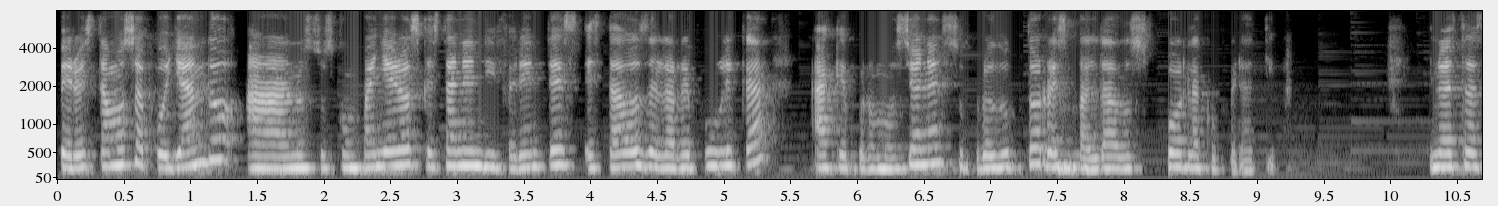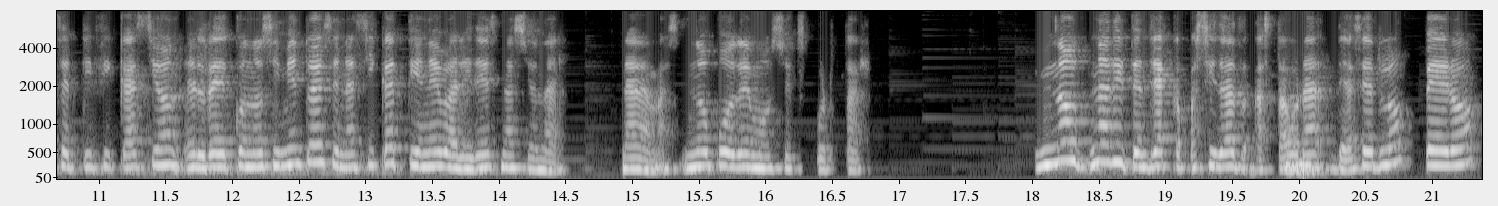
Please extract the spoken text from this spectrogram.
pero estamos apoyando a nuestros compañeros que están en diferentes estados de la República a que promocionen su producto respaldados por la cooperativa. Nuestra certificación, el reconocimiento de Senacica tiene validez nacional, nada más, no podemos exportar. No, nadie tendría capacidad hasta ahora de hacerlo, pero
